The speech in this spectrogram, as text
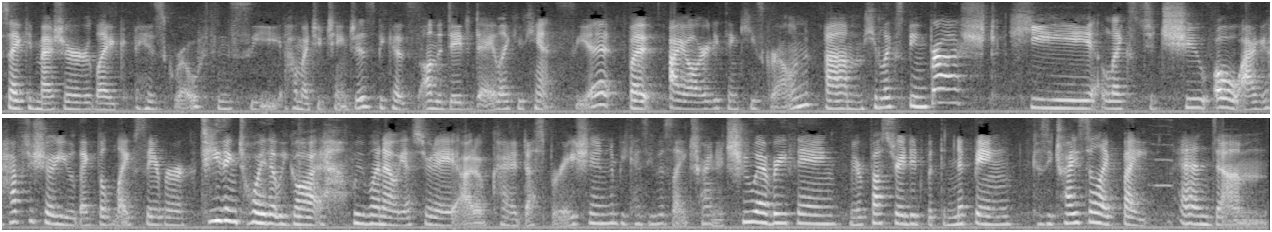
so I could measure like his growth and see how much he changes because on the day-to-day, like you can't see it, but I already think he's grown. Um, he likes being brushed. He likes to chew. Oh, I have to show you like the Lifesaver teething toy that we got. We went out yesterday out of kind of desperation because he was like trying to chew everything. We were frustrated with the nipping because he tries to like bite and um,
